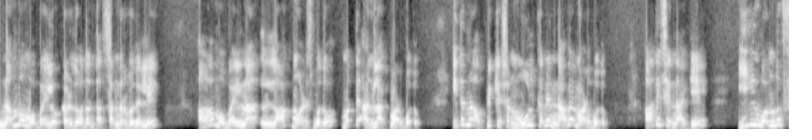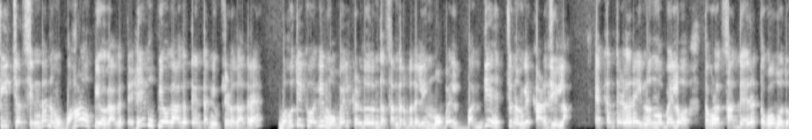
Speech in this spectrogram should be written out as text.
ನಮ್ಮ ಮೊಬೈಲು ಕಳೆದೋದಂತ ಸಂದರ್ಭದಲ್ಲಿ ಆ ಮೊಬೈಲ್ನ ಲಾಕ್ ಮಾಡಿಸ್ಬೋದು ಮತ್ತೆ ಅನ್ಲಾಕ್ ಮಾಡ್ಬೋದು. ಇದನ್ನ ಅಪ್ಲಿಕೇಶನ್ ಮೂಲಕನೇ ನಾವೇ ಮಾಡ್ಬೋದು. ಆ ದಿಸೆಯಿಂದಾಗಿ ಈ ಒಂದು ಫೀಚರ್ಸ್ ಇಂದ ನಮ್ಗೆ ಬಹಳ ಉಪಯೋಗ ಆಗುತ್ತೆ. ಹೇಗೆ ಉಪಯೋಗ ಆಗುತ್ತೆ ಅಂತ ನೀವು ಕೇಳೋದಾದ್ರೆ, ಬಹುತೇಕವಾಗಿ ಮೊಬೈಲ್ ಕಳೆದೋದಂತ ಸಂದರ್ಭದಲ್ಲಿ ಮೊಬೈಲ್ ಬಗ್ಗೆ ಹೆಚ್ಚು ನಮ್ಗೆ ಕಾಳಜಿ ಇಲ್ಲ. ಯಾಕಂತ ಹೇಳಿದ್ರೆ ಇನ್ನೊಂದು ಮೊಬೈಲ್ ತಗೊಳಕ್ ಸಾಧ್ಯ ಇದ್ರೆ ತಗೋಬಹುದು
